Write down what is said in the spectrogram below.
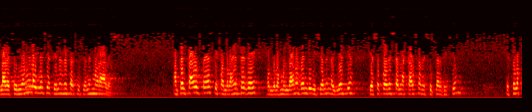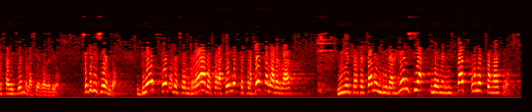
La desunión en la iglesia tiene repercusiones morales. ¿Han pensado ustedes que cuando la gente ve, cuando los mundanos ven división en la iglesia, que eso puede ser la causa de su perdición? Eso es lo que está diciendo la sierva de Dios. Sigue diciendo, Dios queda deshonrado por aquellos que profesan la verdad, mientras están en divergencia y enemistad unos con otros.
